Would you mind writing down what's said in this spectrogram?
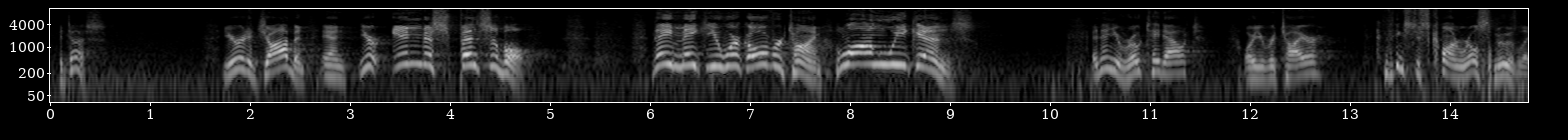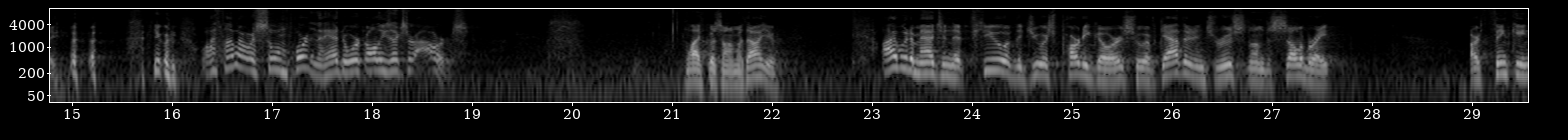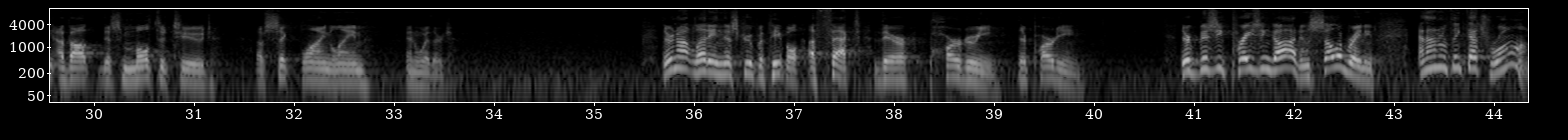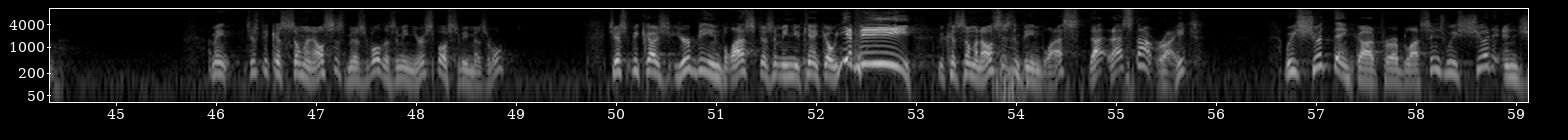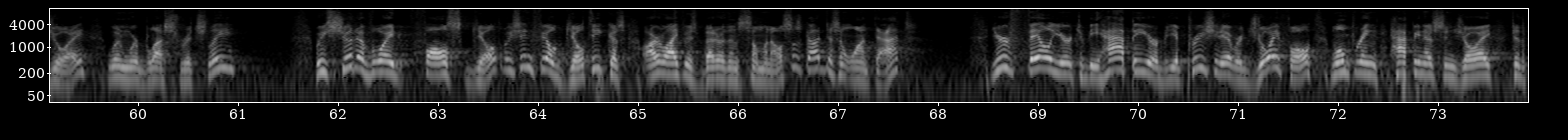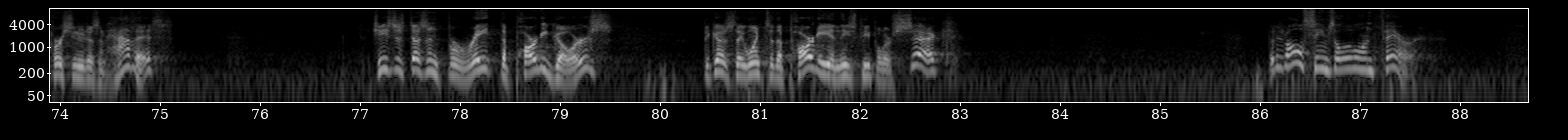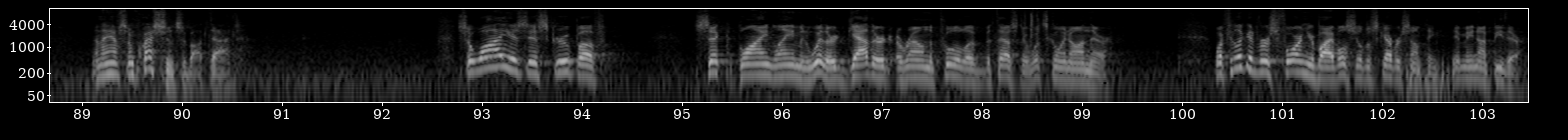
It does. You're at a job and, and you're indispensable. They make you work overtime, long weekends. And then you rotate out or you retire and things just go on real smoothly. You're going, well, I thought I was so important that I had to work all these extra hours. Life goes on without you. I would imagine that few of the Jewish partygoers who have gathered in Jerusalem to celebrate are thinking about this multitude of sick, blind, lame, and withered. They're not letting this group of people affect their partying. Their partying. They're busy praising God and celebrating. And I don't think that's wrong. I mean, just because someone else is miserable doesn't mean you're supposed to be miserable. Just because you're being blessed doesn't mean you can't go, yippee, because someone else isn't being blessed. That, that's not right. We should thank God for our blessings. We should enjoy when we're blessed richly. We should avoid false guilt. We shouldn't feel guilty because our life is better than someone else's. God doesn't want that. Your failure to be happy or be appreciative or joyful won't bring happiness and joy to the person who doesn't have it. Jesus doesn't berate the partygoers because they went to the party and these people are sick. But it all seems a little unfair. And I have some questions about that. So, why is this group of sick, blind, lame, and withered, gathered around the pool of Bethesda. What's going on there? Well, if you look at verse 4 in your Bibles, you'll discover something. It may not be there.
